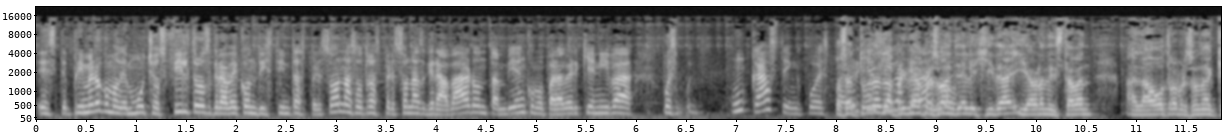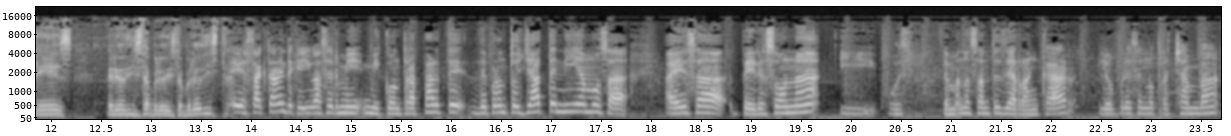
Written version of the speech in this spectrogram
este, primero como de muchos filtros, grabé con distintas personas, otras personas grabaron también como para ver quién iba, pues un casting, pues. o sea, tú eras la primera quedando. persona ya elegida y ahora necesitaban a la otra persona que es periodista, periodista, periodista. Exactamente, que iba a ser mi, mi contraparte. De pronto ya teníamos a, a esa persona y pues semanas antes de arrancar le ofrecen otra chamba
